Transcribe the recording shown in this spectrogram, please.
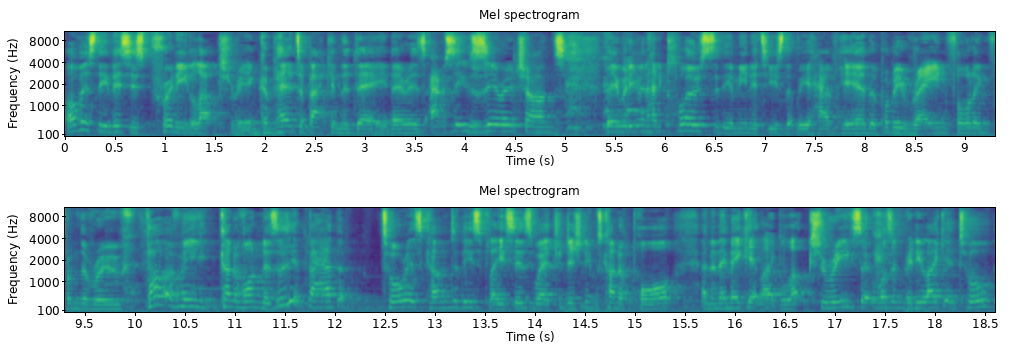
Obviously, this is pretty luxury, and compared to back in the day, there is absolutely zero chance they would even had close to the amenities that we have here. There'll probably rain falling from the roof. Part of me kind of wonders, is it bad that tourists come to these places where traditionally it was kind of poor and then they make it like luxury so it wasn't really like it at all.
